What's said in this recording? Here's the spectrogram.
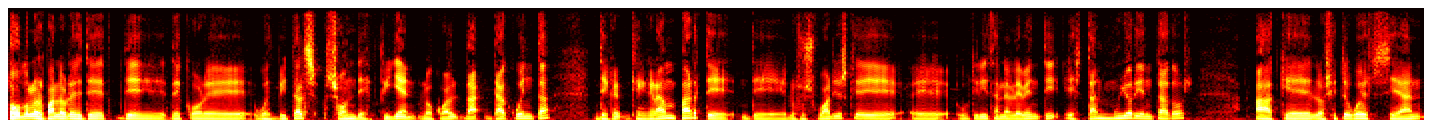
todos los valores de, Core Web Vitals son de 100, lo cual da, cuenta de que, gran parte de los usuarios que eh, utilizan el Eventi están muy orientados a que los sitios web sean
